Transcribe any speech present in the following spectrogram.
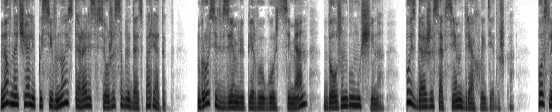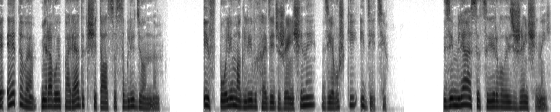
Но в начале посевной старались все же соблюдать порядок. Бросить в землю первую горсть семян должен был мужчина, пусть даже совсем дряхлый дедушка. После этого мировой порядок считался соблюденным. И в поле могли выходить женщины, девушки и дети. Земля ассоциировалась с женщиной,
